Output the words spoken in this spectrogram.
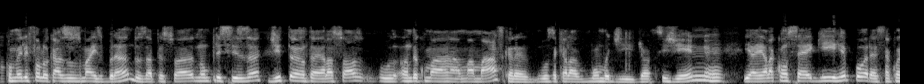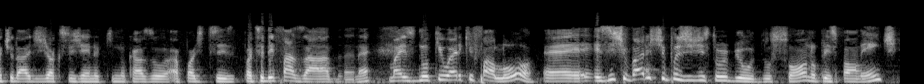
como ele falou, casos mais brandos, a pessoa não precisa de tanto, ela só anda com uma, uma máscara, usa aquela bomba de, de oxigênio, e aí ela consegue repor essa quantidade de oxigênio que, no caso, pode ser, pode ser defasada, né? Mas no que o Eric falou, é, existe vários tipos de distúrbio do sono, principalmente,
